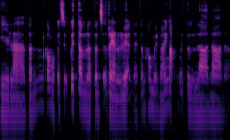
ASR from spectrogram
thì là Tuấn có một cái sự quyết tâm là Tuấn sẽ rèn luyện để Tuấn không bị nói ngọng cái từ L, N nữa.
